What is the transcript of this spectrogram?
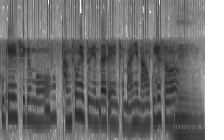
그게 지금 뭐 방송에도 옛날에 이제 많이 나오고 해서 음,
